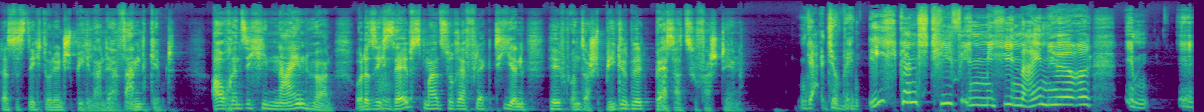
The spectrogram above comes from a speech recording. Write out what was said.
dass es nicht nur den Spiegel an der Wand gibt. Auch in sich hineinhören oder sich hm. selbst mal zu reflektieren, hilft unser Spiegelbild besser zu verstehen. Ja, also wenn ich ganz tief in mich hineinhöre, ähm, äh,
